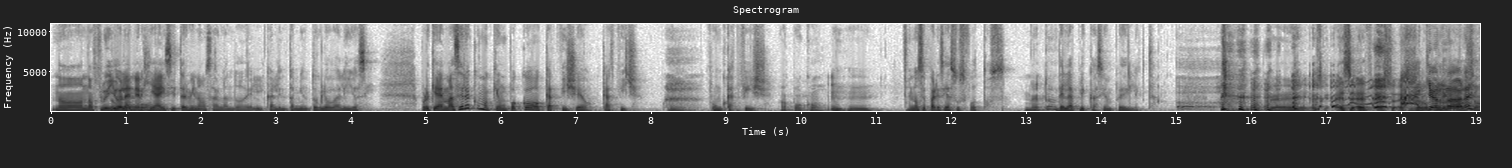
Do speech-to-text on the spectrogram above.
no, no fluyó la energía y sí terminamos hablando del calentamiento global y yo así. Porque además era como que un poco catfisheo, catfish. Fue un catfish. ¿A poco? No se parecía a sus fotos ¿Neta? de la aplicación predilecta. Ok. Es que es- es- eso, eso es algo peligroso,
